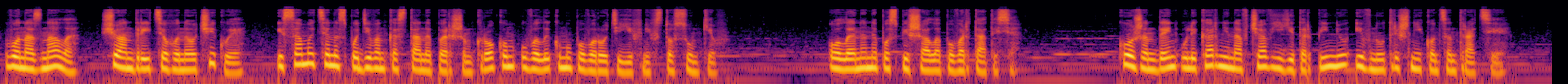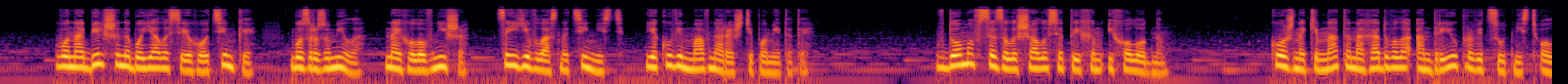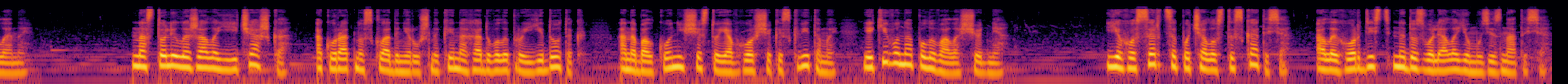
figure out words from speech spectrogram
Вона знала, що Андрій цього не очікує, і саме ця несподіванка стане першим кроком у великому повороті їхніх стосунків. Олена не поспішала повертатися. Кожен день у лікарні навчав її терпінню і внутрішній концентрації. Вона більше не боялася його оцінки, бо зрозуміла, найголовніше це її власна цінність, яку він мав нарешті помітити. Вдома все залишалося тихим і холодним. Кожна кімната нагадувала Андрію про відсутність Олени. На столі лежала її чашка, акуратно складені рушники нагадували про її дотик, а на балконі ще стояв горщик із квітами, які вона поливала щодня. Його серце почало стискатися, але гордість не дозволяла йому зізнатися.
